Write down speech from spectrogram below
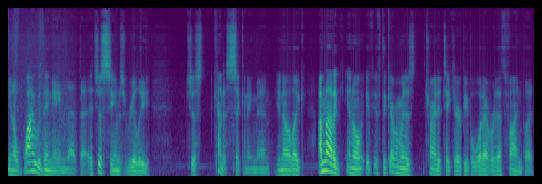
you know, why would they name that that? It just seems really just kind of sickening, man. You know, like I'm not a, you know, if if the government is trying to take care of people, whatever, that's fine. But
